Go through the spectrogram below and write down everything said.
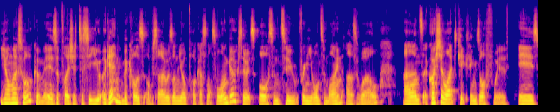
You're most welcome. It is a pleasure to see you again because obviously I was on your podcast not so long ago, so it's awesome to bring you onto mine as well. And a question I'd like to kick things off with is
